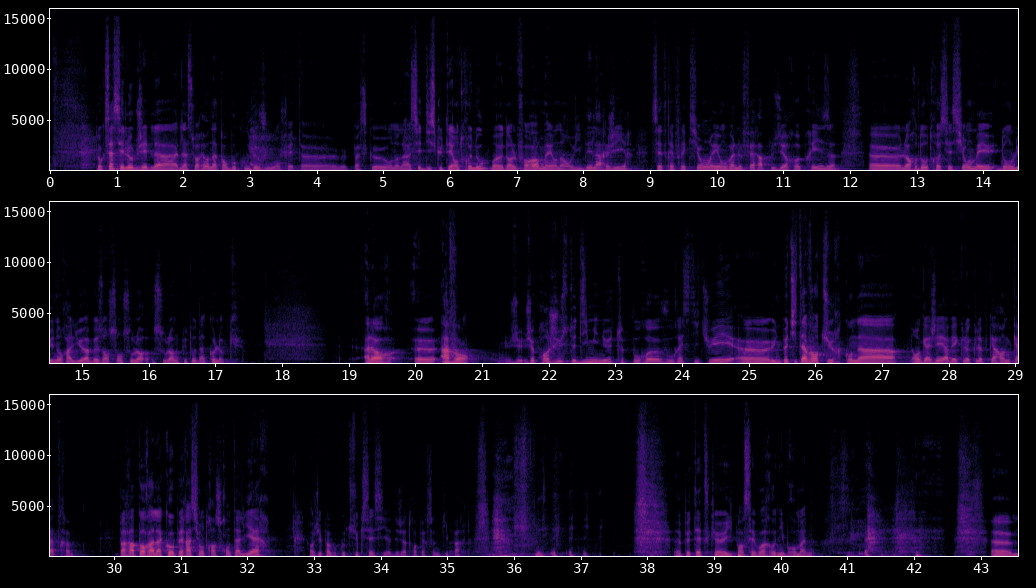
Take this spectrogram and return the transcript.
Donc ça, c'est l'objet de la, soirée. On attend beaucoup de vous, en fait, euh, parce qu'on en a assez discuté entre nous euh, dans le forum et on a envie d'élargir cette réflexion et on va le faire à plusieurs reprises euh, lors d'autres sessions, mais dont l'une aura lieu à Besançon sous l'angle plutôt d'un colloque. Alors, avant, je, prends juste dix minutes pour vous restituer une petite aventure qu'on a engagée avec le Club 44 par rapport à la coopération transfrontalière, alors j'ai pas beaucoup de succès s'il y a déjà trois personnes qui partent. Euh, peut-être qu'ils pensaient voir Ronnie Broman. Euh,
